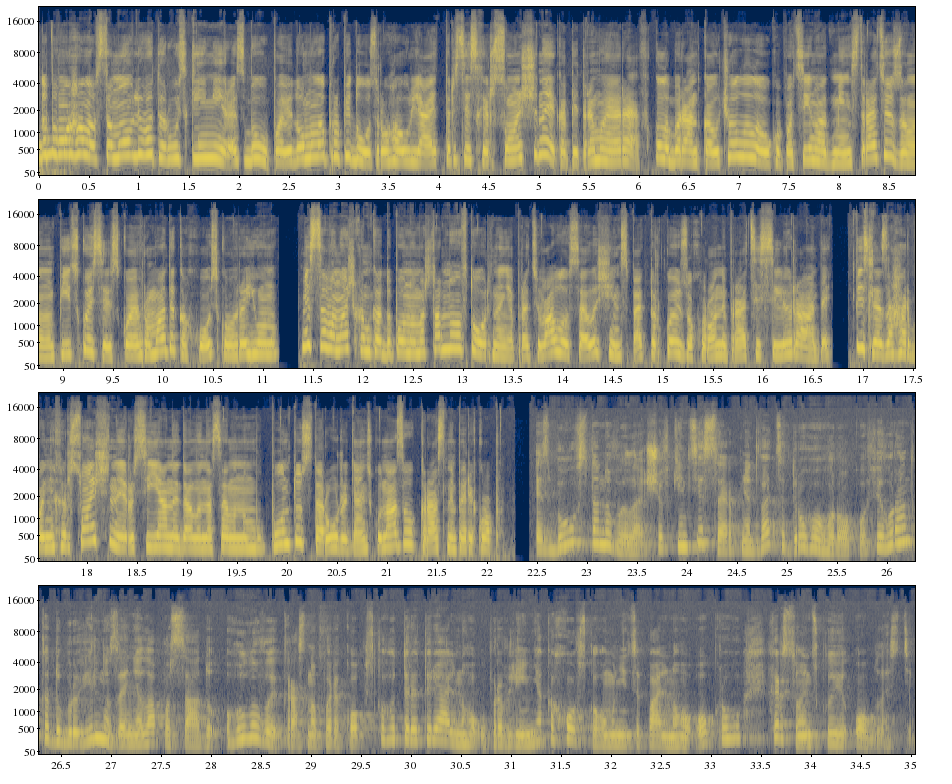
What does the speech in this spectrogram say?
Допомагала встановлювати руський мір. СБУ повідомила про підозру гауляйтерці з Херсонщини, яка підтримує РФ. Колаборантка очолила окупаційну адміністрацію Зеленопільської сільської громади Каховського району. Місцева мешканка до повномасштабного вторгнення працювала у селищі інспекторкою з охорони праці сільради. Після загарбання Херсонщини росіяни дали населеному пункту стару радянську назву Красний Перекоп. СБУ встановила, що в кінці серпня 22-го року фігурантка добровільно зайняла посаду голови Красноперекопського територіального управління Каховського муніципального округу Херсонської області.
